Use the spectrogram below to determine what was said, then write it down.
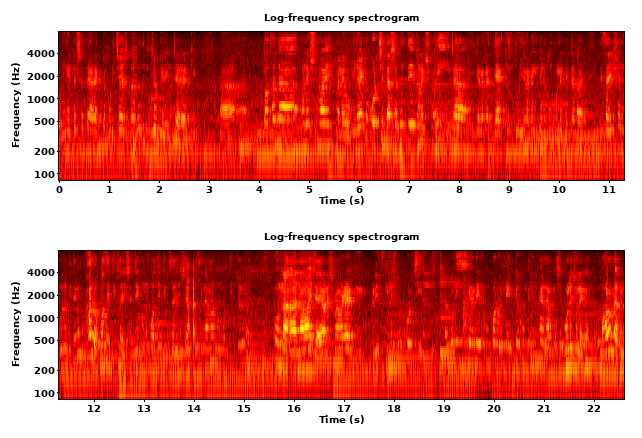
অভিনেতার সাথে আর একটা পরিচয় আছে তথাদা নিজেও ডিরেক্টর আর কি। তথাদা অনেক সময় মানে অভিনয় তো করছে, তার সাথে অনেক সময় এটা, এই জায়গাটা দেখ কিন্তু ওই জায়গাটা কিন্তু এরকম করলে বেটার হয়। এই সাজেশনগুলো দিতে এবং ভালো পজিটিভ সাজেশন যে কোনো পজিটিভ সাজেশন তো সিনেমার উন্নতির জন্য নেওয়াই যায়। অনেক সময় আমরা গ্রিন স্ক্রিনে শ্যুট করছি তারপরে এই জায়গাটা এরকম করো ওই লাইটটা ওখান থেকে ফেল আমাকে সে বলে চলে গেল। ভালো লাগল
